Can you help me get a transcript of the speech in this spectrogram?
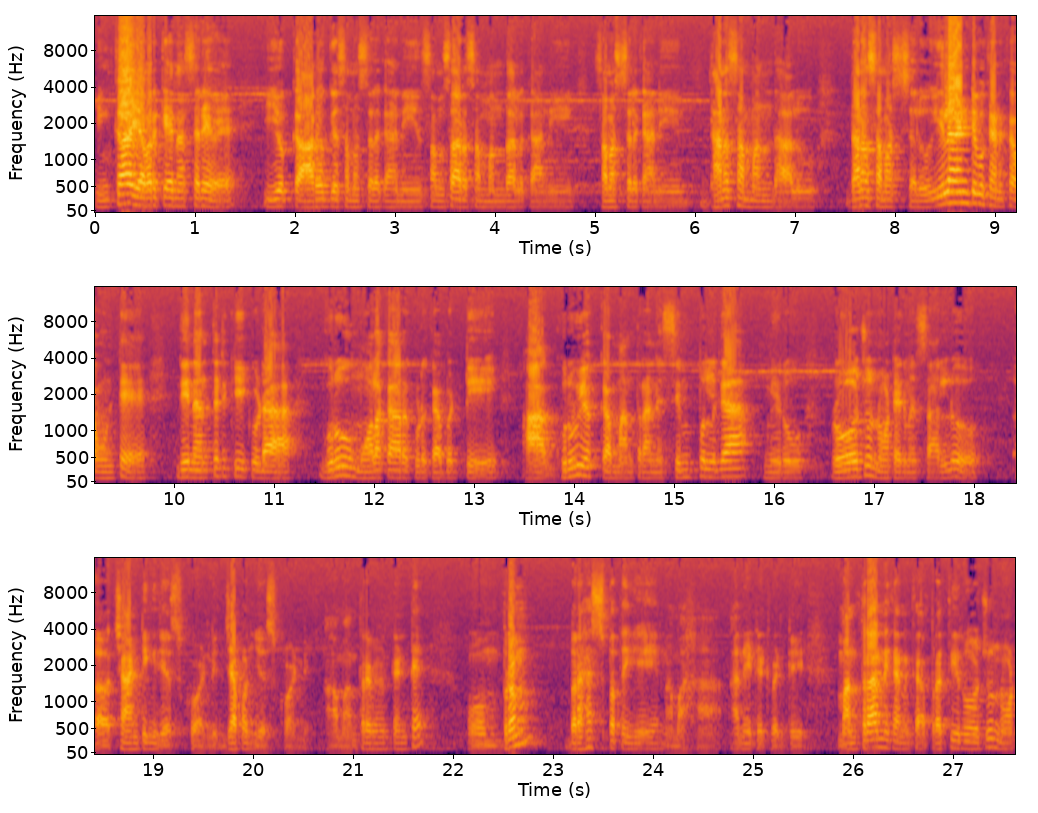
ఇంకా ఎవరికైనా సరే ఈ యొక్క ఆరోగ్య సమస్యలు కానీ సంసార సంబంధాలు కానీ సమస్యలు కానీ ధన సంబంధాలు ధన సమస్యలు ఇలాంటివి కనుక ఉంటే దీని అంతటికీ కూడా గురువు మూలకారకుడు కాబట్టి ఆ గురువు యొక్క మంత్రాన్ని సింపుల్గా మీరు రోజు నూట ఎనిమిది సార్లు చాంటింగ్ చేసుకోండి జపం చేసుకోండి. ఆ మంత్రం ఏమిటంటే ఓం బ్రం బృహస్పతయే నమ అనేటటువంటి మంత్రాన్ని కనుక ప్రతిరోజు నూట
